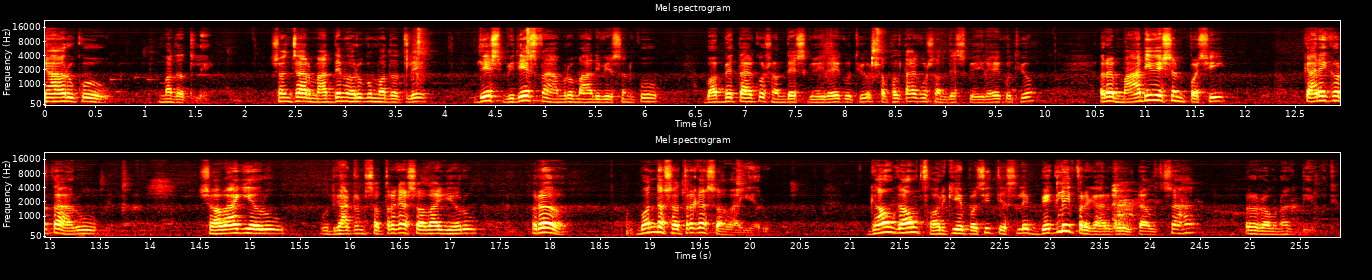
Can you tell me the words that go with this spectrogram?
यहाँहरूको मद्दतले सञ्चार माध्यमहरूको मद्दतले देश विदेशमा हाम्रो महाधिवेशनको भव्यताको सन्देश गइरहेको थियो सफलताको सन्देश गइरहेको थियो। र महाधिवेशनपछि कार्यकर्ताहरू सहभागीहरू उद्घाटन सत्रका सहभागीहरू र बन्द सत्रका सहभागीहरू गाउँ गाउँ फर्किएपछि त्यसले बेग्लै प्रकारको एउटा उत्साह र रौनक दिएको थियो।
